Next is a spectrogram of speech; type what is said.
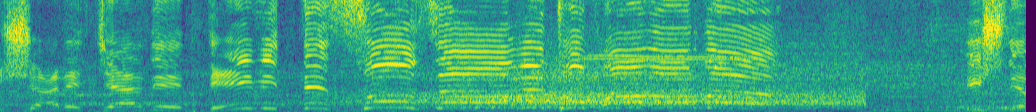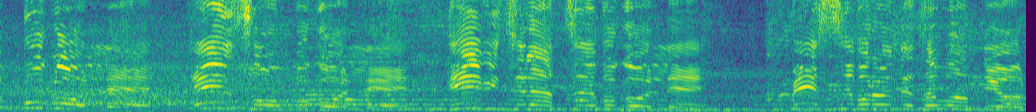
İşaret geldi. David de Souza ve top ağlarda. İşte bu golle, en son bu golle, David'in attığı bu golle 5-0 önde tamamlıyor.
